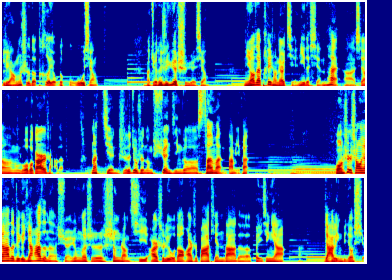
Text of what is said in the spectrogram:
粮食的特有的谷物香，那绝对是越吃越香。你要再配上点解腻的咸菜啊，像萝卜干啥的，那简直就是能炫进个三碗大米饭。广式烧鸭的这个鸭子呢，选用的是生长期二十六到二十八天大的北京鸭啊，鸭龄比较小，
